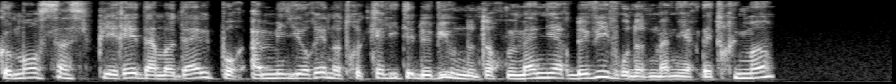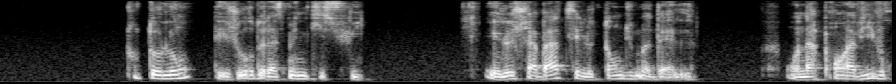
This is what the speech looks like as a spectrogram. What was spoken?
comment s'inspirer d'un modèle pour améliorer notre qualité de vie ou notre manière de vivre ou notre manière d'être humain tout au long des jours de la semaine qui suit. Et le Shabbat, c'est le temps du modèle. On apprend à vivre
